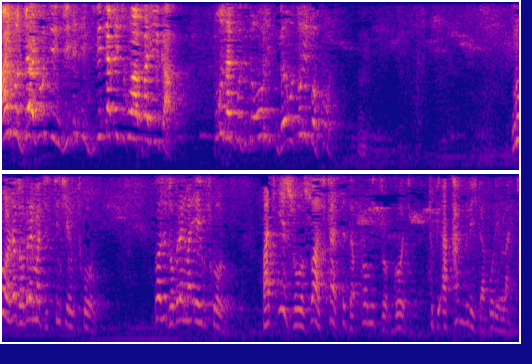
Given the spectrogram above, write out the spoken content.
Aitoziva hake kuti ndini ndini chake chikuvapa nyika. Because i was the ori- the authority of god. Unogona zvadzobura nemadistinction kuchikoro. Unogona zvadzobura nema-a kuchikoro. But izvozvo hazvitarisi the promises of god to be accomplished upon your life.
